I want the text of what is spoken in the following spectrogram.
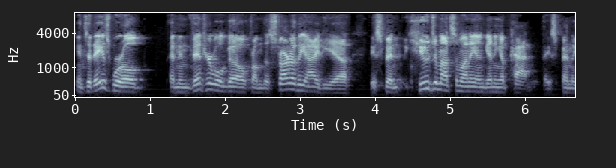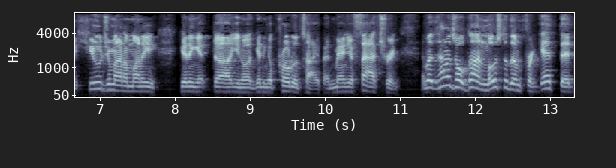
in today's world, an inventor will go from the start of the idea, they spend huge amounts of money on getting a patent. They spend a huge amount of money getting it, uh, you know, getting a prototype and manufacturing. And by the time it's all done, most of them forget that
